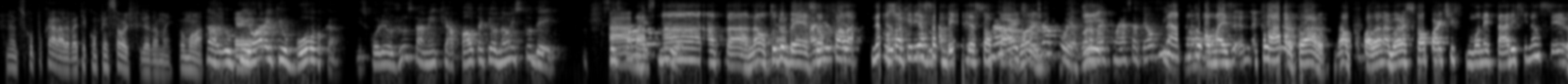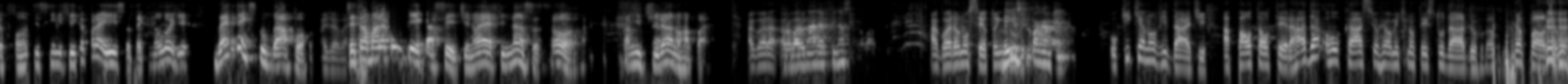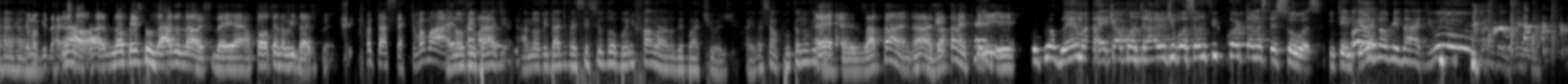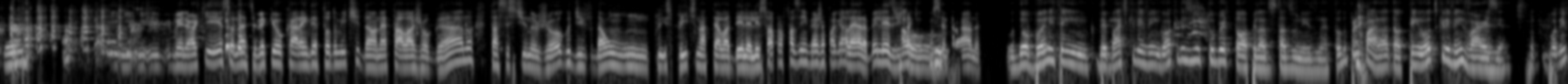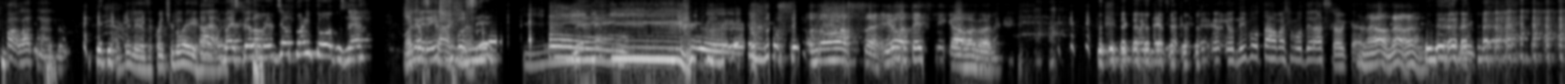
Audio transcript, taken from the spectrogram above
Não, desculpa o caralho, vai ter que compensar hoje, filha da mãe. Vamos lá. Não, o É. pior é que o Boca escolheu justamente a pauta que eu não estudei. Vocês Ah, mas- duas. Ah, tá. Não, tudo bem, é só eu- falar. Não, eu- só queria saber da sua Não, parte. agora já foi. Agora de- vai com essa até o fim. Não, pô, mas claro, claro. Não, tô falando agora só a parte monetária e financeira. Tô falando o que significa para isso, a tecnologia. Daí tem que estudar, pô. Você trabalha com o quê, cacete? Não é finanças? Ô, tá me tirando, rapaz? Agora, Trabalho agora, na área financeira. agora eu não sei, eu tô em Meios de dúvida. pagamento. O que, que é novidade? A pauta alterada ou o Cássio realmente não ter estudado a, pauta? Não é novidade. Não, não ter estudado, não. Isso daí, é- a pauta é novidade pra ele. Então tá certo. Vamos lá. A novidade, a novidade vai ser se o Dobani falar no debate hoje. Aí vai ser uma puta novidade. É, exatamente. Não, exatamente. Porque É. ele, O problema é que, ao contrário de você, eu não fico cortando as pessoas, entendeu? Oi, novidade! Uh, parabéns. E, e- melhor que isso, né? Você vê que o cara ainda é todo mitidão, né? Tá lá jogando, tá assistindo o jogo, de dar um, um split na tela dele ali só pra fazer inveja pra galera. Beleza, a gente tá aqui Ah, o- concentrado. O Dobani tem debate que ele vem igual aqueles youtuber top lá dos Estados Unidos, né? Todo preparado. tal. Tem outros que ele vem várzea. Não vou nem falar nada. Mas beleza, continua aí. Ah, mas pelo menos eu tô em todos, né? Olha Diferente de você. Meu Deus do céu, nossa, eu até desligava agora. Depois dessa, eu, eu nem voltava mais pra moderação, cara. Não, não.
